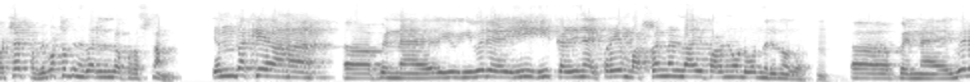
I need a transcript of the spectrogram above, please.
പക്ഷെ പ്രതിപക്ഷത്തിന് ഇതല്ലല്ലോ പ്രശ്നം. എന്തൊക്കെയാണ് പിന്നെ ഇവർ ഈ ഈ കഴിഞ്ഞ ഇത്രയും വർഷങ്ങളിലായി പറഞ്ഞുകൊണ്ട് വന്നിരുന്നത്? പിന്നെ ഇവർ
